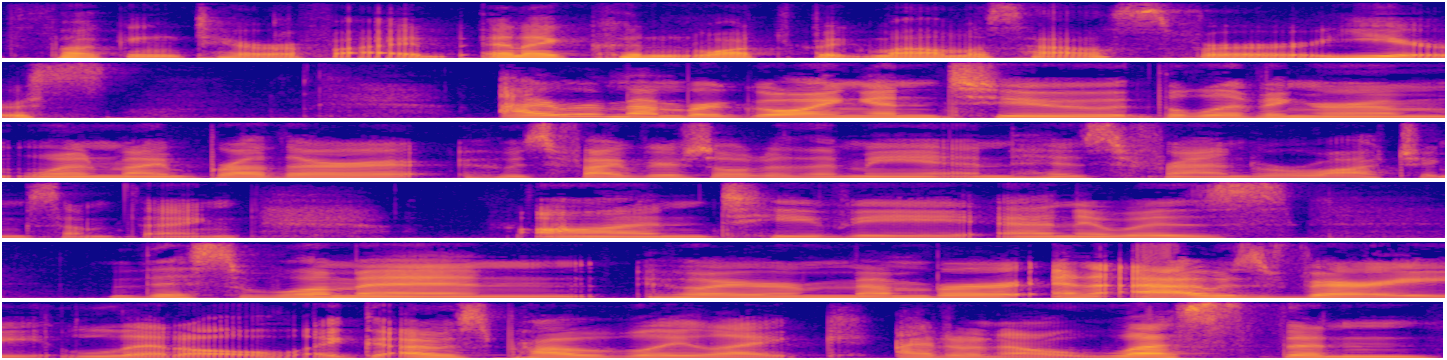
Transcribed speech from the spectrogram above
fucking terrified, and I couldn't watch Big Momma's House for years. I remember going into the living room when my brother, who's five years older than me, and his friend were watching something on TV, and it was this woman who I remember, and I was very little. Like, I was probably like, I don't know, less than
